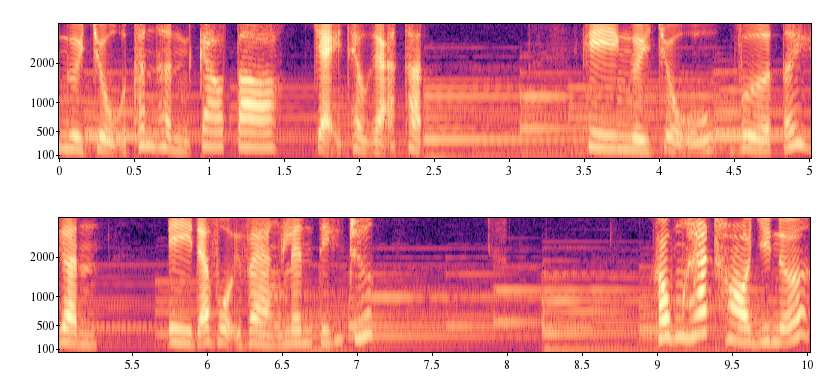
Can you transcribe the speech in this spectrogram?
người chủ thân hình cao to chạy theo gã thạch. Khi người chủ vừa tới gần, y đã vội vàng lên tiếng trước. Không hát hò gì nữa,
